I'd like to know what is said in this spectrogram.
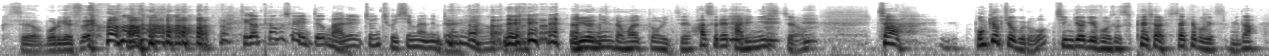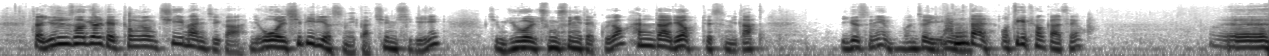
글쎄요, 모르겠어요. 제가 평소에도 말을 좀 조심하는 편이에요. 네. 이 의원님 정말 또 이제 화술의 달인이시죠. 자, 본격적으로 진격의 보수 스페셜 시작해 보겠습니다. 자, 윤석열 대통령 취임한 지가 5월 10일이었으니까 취임식이 지금 6월 중순이 됐고요. 한 달여 됐습니다. 이 교수님 먼저 이 한달 네. 어떻게 평가하세요? 에,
